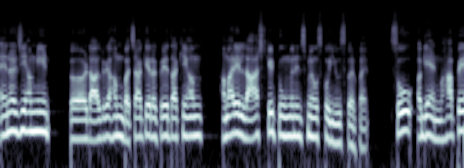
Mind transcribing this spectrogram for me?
एनर्जी हम नहीं डाल रहे, हम बचा के रख रहे ताकि हम हमारे लास्ट के टू मिनट्स में उसको यूज़ कर पाए। सो अगेन वहाँ पे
